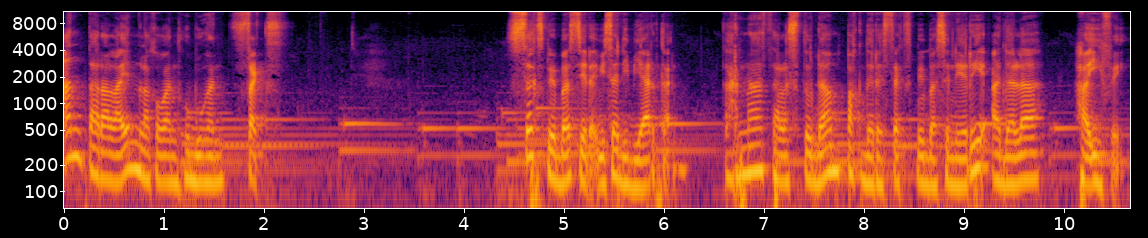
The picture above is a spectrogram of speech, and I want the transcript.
antara lain melakukan hubungan seks. Seks bebas tidak bisa dibiarkan karena salah satu dampak dari seks bebas sendiri adalah HIV.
